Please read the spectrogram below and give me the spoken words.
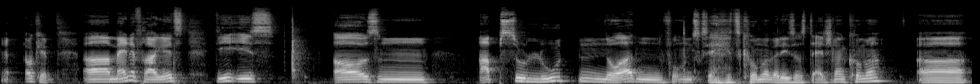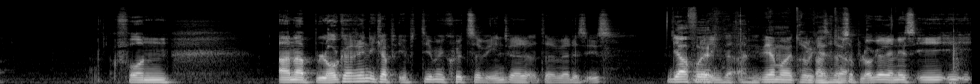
ja. ja. Okay. Äh, meine Frage jetzt, die ist aus dem absoluten Norden von uns gesehen jetzt gekommen, weil die ist aus Deutschland gekommen. Äh, von einer Bloggerin, ich glaube, ich habe dir mal kurz erwähnt, wer, wer das ist. Ja, voll. Wir haben mal drüber geredet. Ich weiß nicht, ob es eine Bloggerin ist. Ich, ich,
